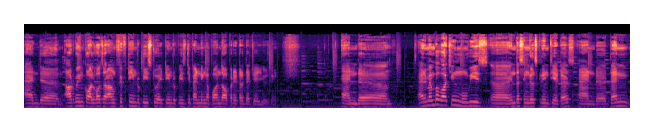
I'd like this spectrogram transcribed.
And uh, outgoing call was around 15 rupees to 18 rupees depending upon the operator that you're using. And uh, i remember watching movies uh, in the single screen theaters and uh, then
